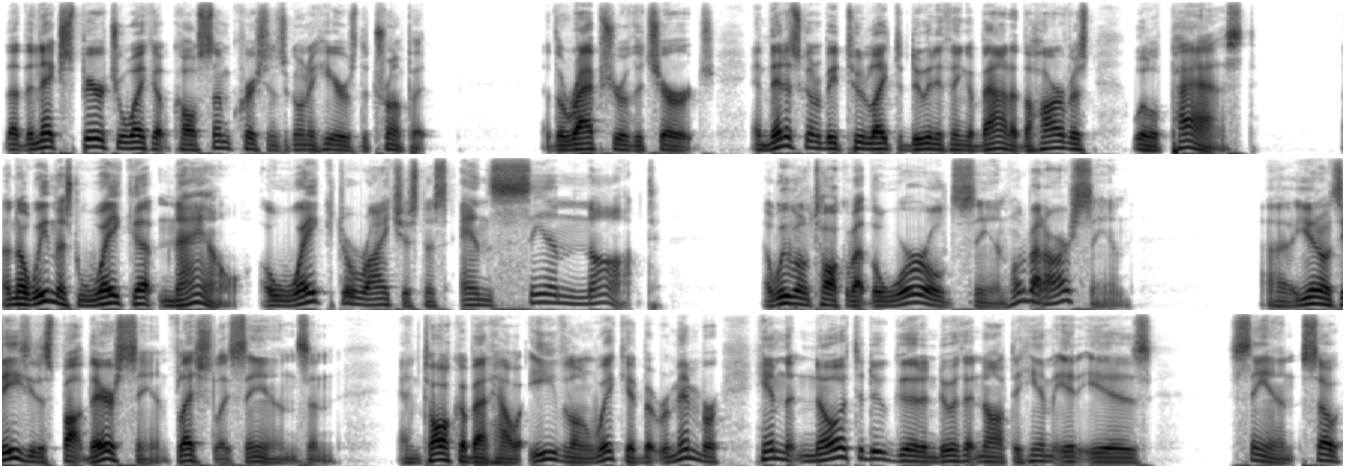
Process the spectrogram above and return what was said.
that the next spiritual wake up call some Christians are going to hear is the trumpet, the rapture of the church. And then it's going to be too late to do anything about it. The harvest will have passed. Uh, no, we must wake up now, awake to righteousness, and sin not. Now, we want to talk about the world's sin. What about our sin? Uh, you know, it's easy to spot their sin, fleshly sins, and and talk about how evil and wicked. But remember, him that knoweth to do good and doeth it not, to him it is sin. So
